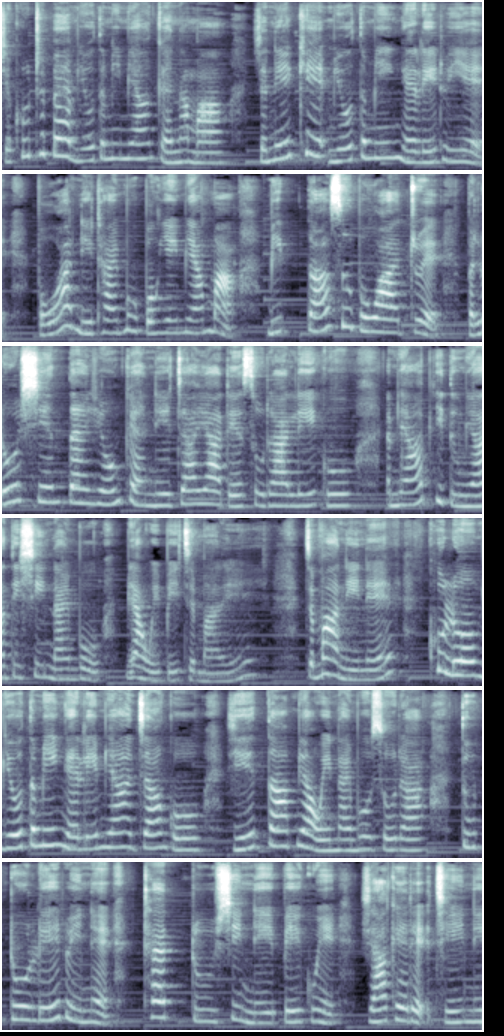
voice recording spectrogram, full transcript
ယခုတစ်ပတ်မျိုးသမီးများကဏ္ဍမှာယနေ့ခေတ်မျိုးသမီးငယ်လေးတွေရဲ့ဘဝနေထိုင်မှုပုံရိပ်များမှာမိသားစုဘဝအတွက်ဘလို့ရှင်သန်ရုန်းကန်နေကြရတဲ့ဆိုတာလေးကို အများပြည်သူများသိရှိနိုင်ဖို့မျှဝေပေးချင်ပါတယ်။ ကျမအနေနဲ့ခုလိုမျိုးသမီးငယ်လေးများအကြောင်းကို ရေးသားမျှဝေနိုင်ဖို့ဆိုတာသူတိုလေးတွေနဲ့ထပ်တူရှိနေပေးခွင့်ရခဲ့တဲ့အခြေအနေ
